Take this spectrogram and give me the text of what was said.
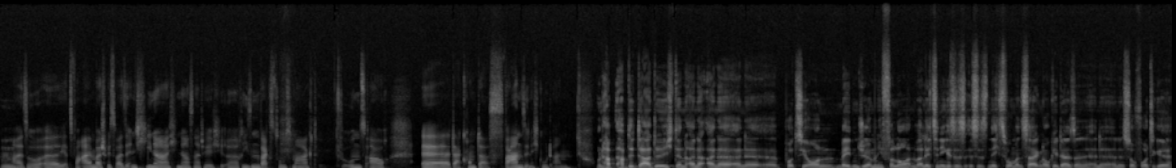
Hm. Also äh, jetzt vor allem beispielsweise in China. China ist natürlich ein äh, Riesenwachstumsmarkt für uns auch äh, da kommt das wahnsinnig gut an. Und habt, habt ihr dadurch dann eine, eine, eine äh, Portion Made in Germany verloren? Weil letztendlich ist es, ist es nichts, wo man sagen, okay, da ist eine, eine, eine sofortige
